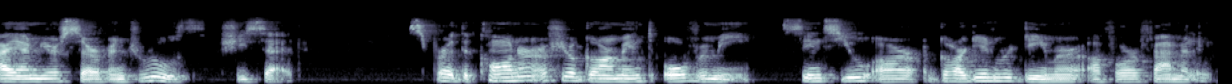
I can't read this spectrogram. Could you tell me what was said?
I am your servant Ruth, she said. Spread the corner of your garment over me, since you are a guardian redeemer of our family.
